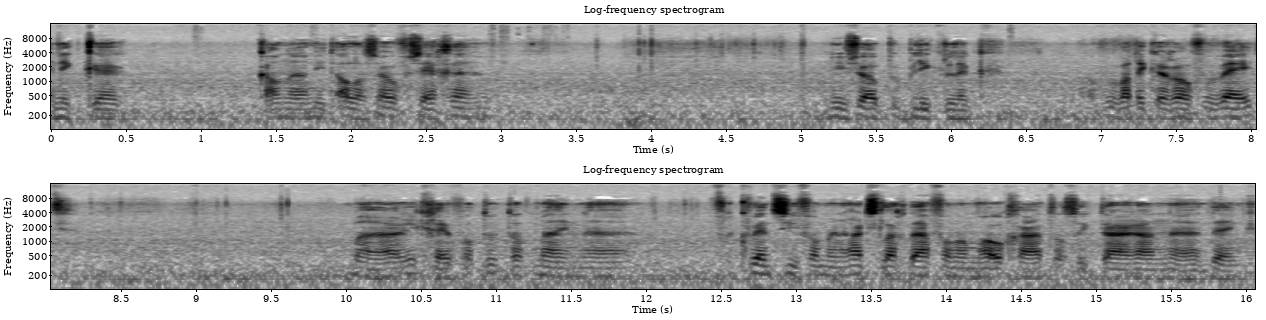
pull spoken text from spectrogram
En ik uh, kan er niet alles over zeggen, nu zo publiekelijk, over wat ik erover weet. Maar ik geef wel toe dat mijn uh, frequentie van mijn hartslag daarvan omhoog gaat als ik daaraan uh, denk.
